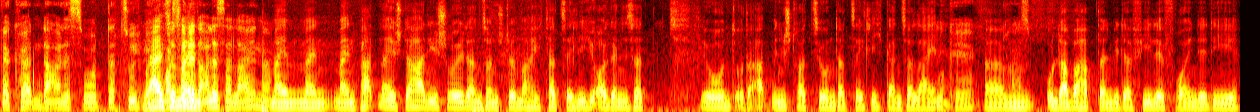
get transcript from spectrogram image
wer gehört denn da alles so dazu? Ich meine, ja, also du machst mein, nicht alles allein. Ne? Mein, mein, mein Partner ist der Hardy Schröder, ansonsten mache ich tatsächlich Organisation oder Administration tatsächlich ganz alleine. Okay, ähm, und aber habe dann wieder viele Freunde, die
